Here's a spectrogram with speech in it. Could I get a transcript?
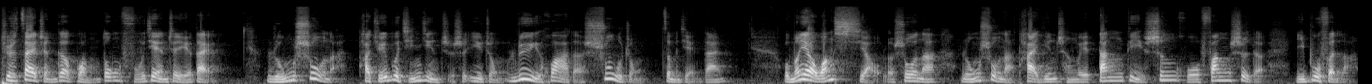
就是在整个广东、福建这一带，榕树呢，它绝不仅仅只是一种绿化的树种这么简单。我们要往小了说呢，榕树呢，它已经成为当地生活方式的一部分了。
